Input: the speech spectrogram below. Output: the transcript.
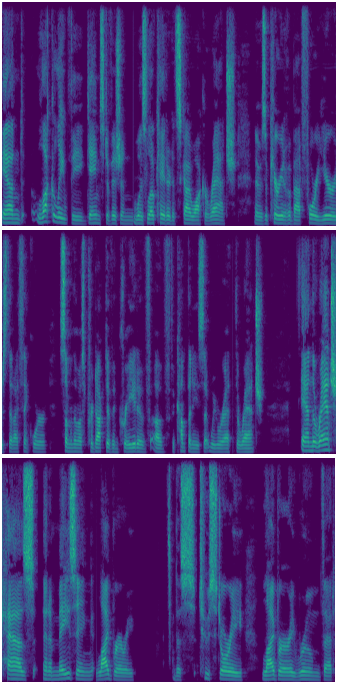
And luckily, the games division was located at Skywalker Ranch, there was a period of about four years that I think were some of the most productive and creative of the companies that we were at the ranch. And the ranch has an amazing library, this two story library room that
